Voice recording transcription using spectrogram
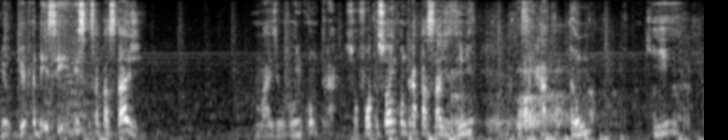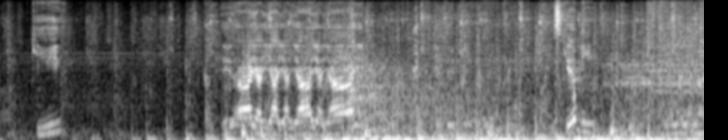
Meu Deus, cadê esse, essa passagem? Mas eu vou encontrar. Só falta só encontrar a passagemzinha desse ratão que. Que. Cadê? Ai, ai, ai, ai, ai, ai, ai. Arrisquei ali. Ai, ai, ai, ai.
